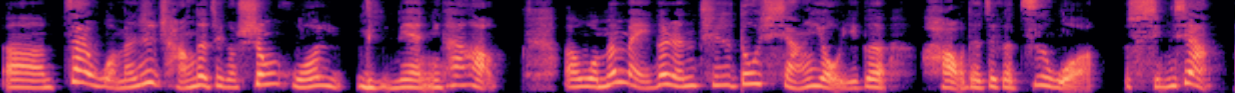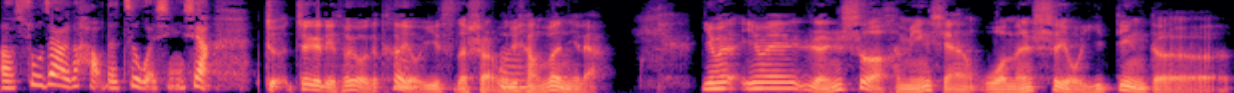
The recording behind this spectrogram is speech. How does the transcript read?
呃，在我们日常的这个生活里面，你看哈，呃，我们每个人其实都想有一个好的这个自我形象啊，塑造一个好的自我形象。这这个里头有个特有意思的事儿，我就想问你俩，因为因为人设很明显，我们是有一定的。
